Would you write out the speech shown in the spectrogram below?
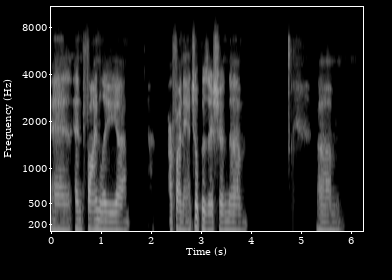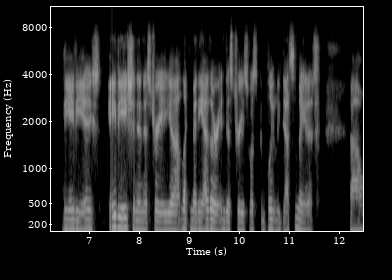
and and finally uh, our financial position. Um, um, the aviation aviation industry, uh, like many other industries, was completely decimated. Uh,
